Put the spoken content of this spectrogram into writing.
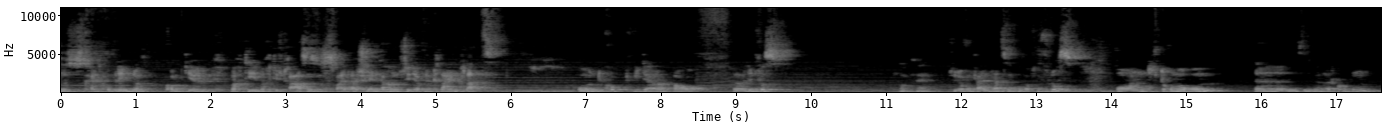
das ist kein Problem. Dann kommt ihr, macht die, macht die Straße so zwei, drei Schlenker und steht auf einem kleinen Platz und guckt wieder auf äh, den Fluss. Okay. Steht auf einem kleinen Platz und guckt auf den Fluss. Und drumherum, äh, sind wir gerade gucken,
